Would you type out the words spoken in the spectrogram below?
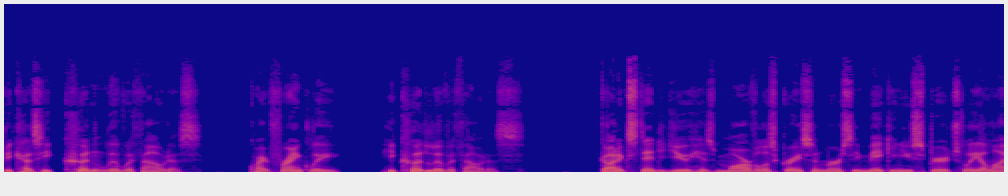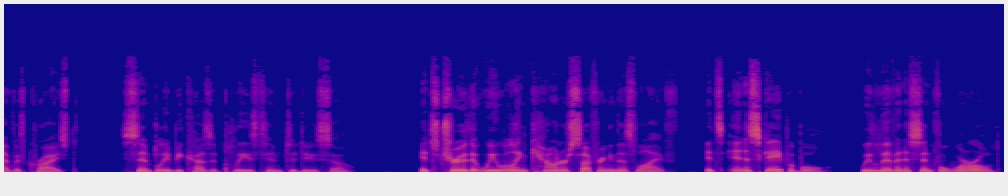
because He couldn't live without us. Quite frankly, He could live without us. God extended you his marvelous grace and mercy, making you spiritually alive with Christ simply because it pleased him to do so. It's true that we will encounter suffering in this life. It's inescapable. We live in a sinful world.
